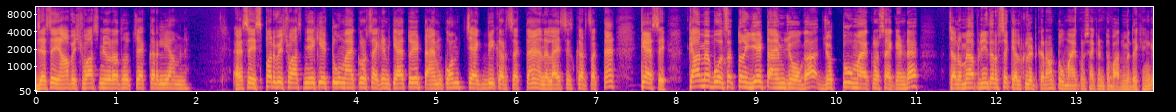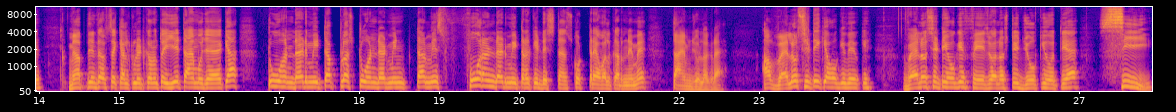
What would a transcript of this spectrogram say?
जैसे यहाँ विश्वास नहीं हो रहा तो चेक कर लिया हमने। ऐसे इस पर विश्वास नहीं है कि टू माइक्रो सेकंड क्या है तो ये टाइम को हम चेक भी कर सकते हैं एनालिसिस कर सकते हैं। कैसे? क्या मैं बोल सकता हूँ, ये टाइम जो होगा, जो टू माइक्रो सेकंड है चलो, मैं अपनी तरफ़ से कैलकुलेट कर रहा हूँ टू माइक्रो सेकंड तो बाद में देखेंगे। मैं अपनी तरफ़ से कैलकुलेट करूँ तो ये टाइम हो जाएगा क्या? 200 metre plus 200 metre mean 400 metre की डिस्टेंस को ट्रेवल करने में टाइम जो लग रहा है। अब वेलोसिटी क्या होगी वेव की? वेलोसिटी होगी फ़ेज़ वेलोसिटी जो की होती है C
